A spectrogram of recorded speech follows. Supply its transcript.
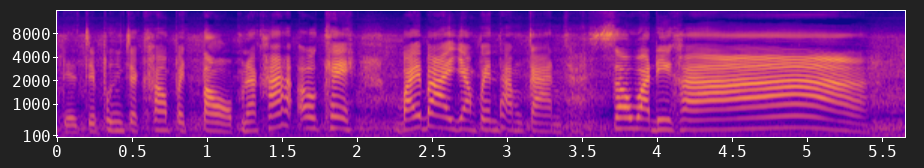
เดี๋ยวเจพึ่งจะเข้าไปตอบนะคะ โอเคบายบายยังเป็นทางการค่ะ สวัสดีค่ะ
